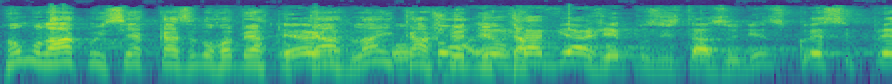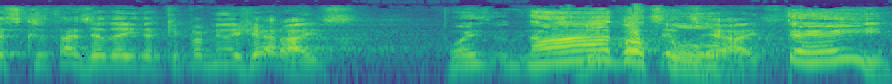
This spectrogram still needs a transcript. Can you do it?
vamos lá conhecer a casa do Roberto Eu, Carlos, lá em Cachoeira de eu já viajei para os Estados Unidos com esse preço que você está dizendo aí daqui para Minas Gerais. Pois, ah, 1.400 doutor, reais. tem,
